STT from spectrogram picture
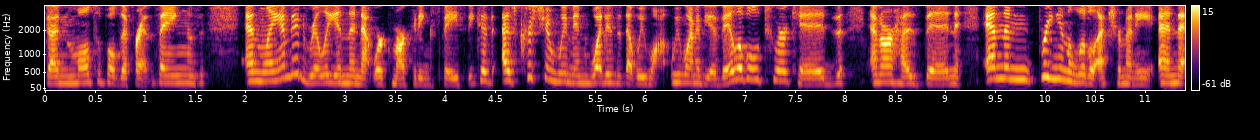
done multiple different things and landed really in the network marketing space because as Christian women, what is it that we want? We want to be available to our kids and our husband and then bring in a little extra money. And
